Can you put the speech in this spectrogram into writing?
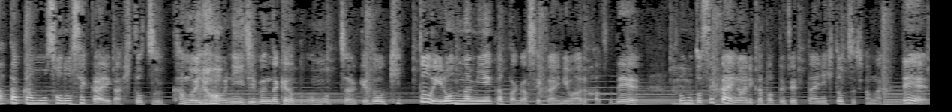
あたかもその世界が一つかのように自分だけだと思っちゃうけど、きっといろんな見え方が世界にはあるはずで、そう思うと世界のあり方って絶対に一つじゃなくて、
